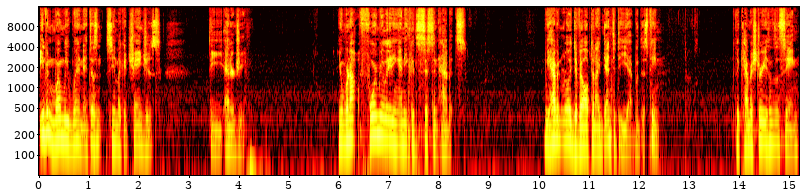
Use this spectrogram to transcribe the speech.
even when we win, it doesn't seem like it changes the energy. You know, we're not formulating any consistent habits. We haven't really developed an identity yet with this team. The chemistry isn't the same.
